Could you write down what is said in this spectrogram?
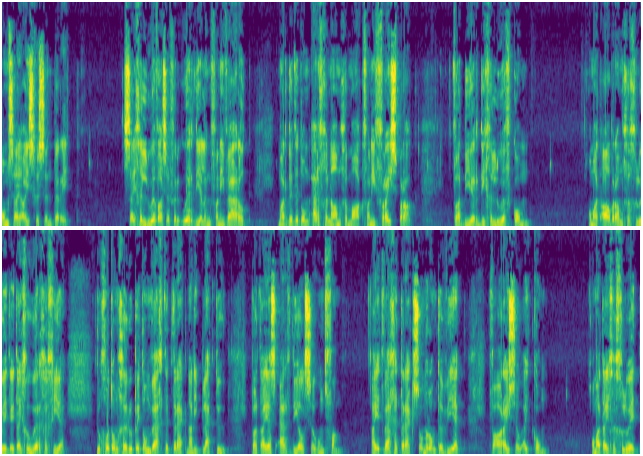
om sy huisgesin te red. Sy geloof was 'n veroordeling van die wêreld, maar dit het hom erfgenaam gemaak van die vryspraak wat deur die geloof kom. Omdat Abraham geglo het, het hy gehoor gegee toe God hom geroep het om weg te trek na die plek toe wat hy as erfdeel sou ontvang. Hy het weggetrek sonder om te weet waar hy sou uitkom. Omdat hy geglo het,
